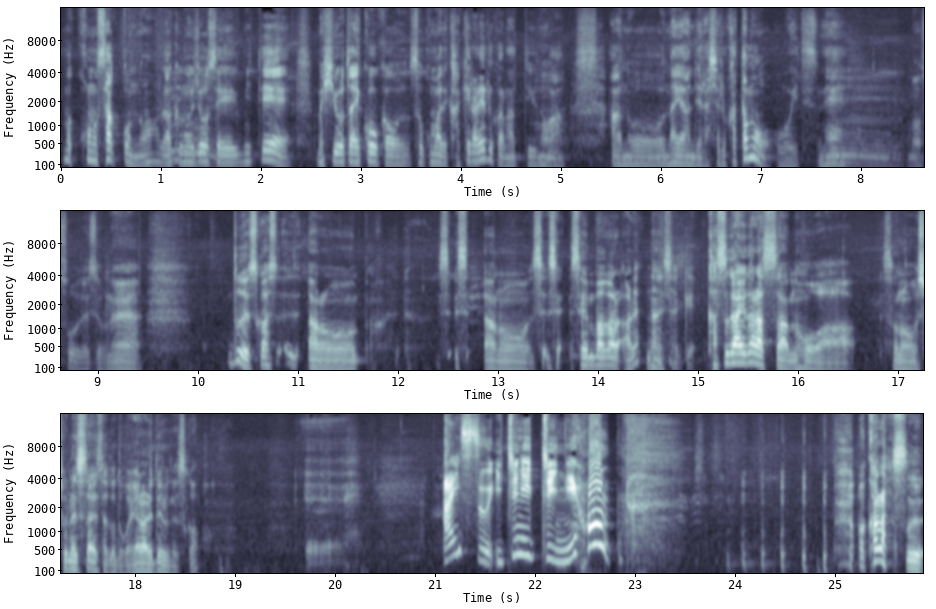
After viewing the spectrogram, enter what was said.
まあ、この昨今の酪農情勢見て、まあ、費用対効果をそこまでかけられるかなっていうのは、あの悩んでいらっしゃる方も多いですね。まあ、そうですよね。どうですか？あのあの千葉ガラあれ？何でしたっけ？春日井ガラスさんの方はその暑熱対策とかやられてるんですか、えー、アイス1日2本。あカラス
